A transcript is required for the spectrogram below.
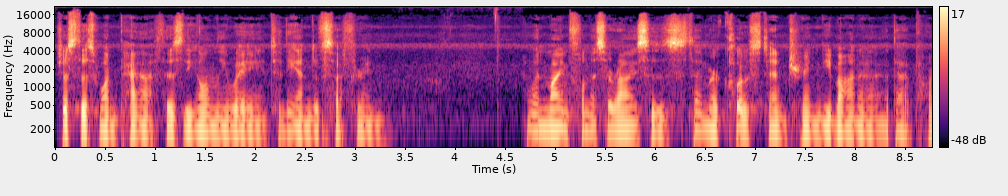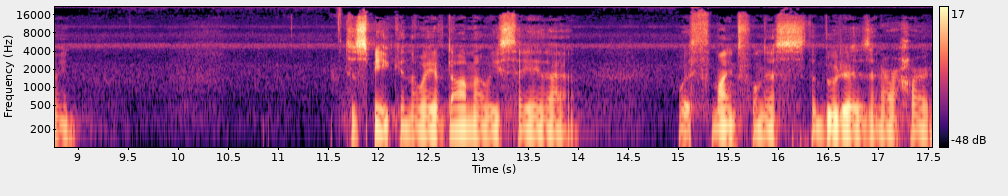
Just this one path is the only way to the end of suffering. And when mindfulness arises, then we're close to entering Nibbana at that point. To speak in the way of Dhamma, we say that with mindfulness, the Buddha is in our heart.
